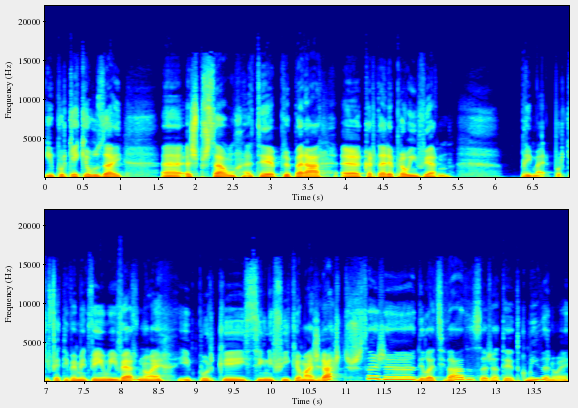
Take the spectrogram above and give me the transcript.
E porquê que eu usei a expressão até preparar a carteira para o inverno. Primeiro, porque efetivamente vem o inverno, não é? E porque isso significa mais gastos, seja de eletricidade, seja até de comida, não é?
